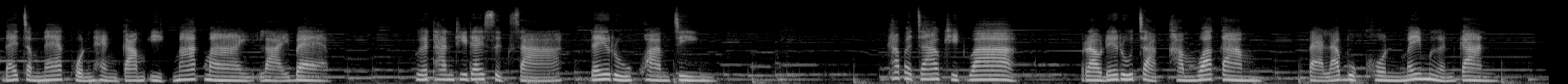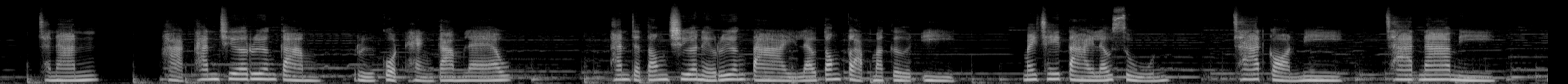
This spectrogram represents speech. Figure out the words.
ได้จำแนกผลแห่งกรรมอีกมากมายหลายแบบ เพื่อท่านที่ได้ศึกษาได้รู้ความจริง ข้าพเจ้าคิดว่า เราได้รู้จักคำว่ากรรม แต่ละบุคคลไม่เหมือนกัน ฉะนั้น หากท่านเชื่อเรื่องกรรม หรือกฎแห่งกรรมแล้ว ท่านจะต้องเชื่อในเรื่องตายแล้วต้องกลับมาเกิดอีก ไม่ใช่ตายแล้วศูนย์ ชาติก่อนมี ชาติหน้ามี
